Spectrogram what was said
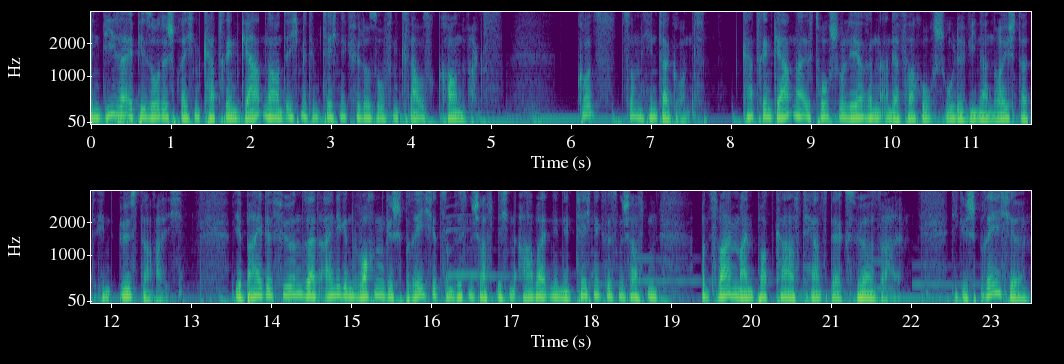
In dieser Episode sprechen Katrin Gärtner und ich mit dem Technikphilosophen Klaus Kornwachs. Kurz zum Hintergrund. Katrin Gärtner ist Hochschullehrerin an der Fachhochschule Wiener Neustadt in Österreich. Wir beide führen seit einigen Wochen Gespräche zum wissenschaftlichen Arbeiten in den Technikwissenschaften und zwar in meinem Podcast Herzbergs Hörsaal. Die Gespräche,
